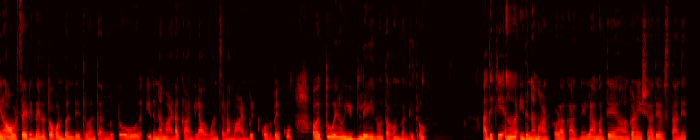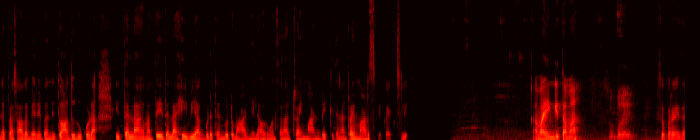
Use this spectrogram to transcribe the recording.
ಏನೋ ಔಟ್ಸೈಡಿಂದ ಏನೋ ತೊಗೊಂಡು ಬಂದಿದ್ರು ಅಂತ ಅಂದ್ಬಿಟ್ಟು ಇದನ್ನು ಮಾಡೋಕ್ಕಾಗಿಲ್ಲ. ಅವ್ರಿಗೆ ಒಂದು ಸಲ ಮಾಡಿಬಿಟ್ಟು ಕೊಡಬೇಕು. ಅವತ್ತು ಏನೋ ಇಡ್ಲಿ ಏನೋ ತೊಗೊಂಡು ಬಂದಿದ್ರು. ಅದಕ್ಕೆ ಇದನ್ನು ಮಾಡ್ಕೊಳಕ್ಕಾಗಲಿಲ್ಲ. ಮತ್ತು ಗಣೇಶ ದೇವಸ್ಥಾನದಿಂದ ಪ್ರಸಾದ ಬೇರೆ ಬಂದಿತ್ತು. ಅದನ್ನು ಕೂಡ ಇತ್ತಲ್ಲ, ಮತ್ತು ಇದೆಲ್ಲ ಹೆವಿ ಆಗಿಬಿಡುತ್ತೆ ಅಂದ್ಬಿಟ್ಟು ಮಾಡಲಿಲ್ಲ. ಅವ್ರಿಗೊಂದು ಸಲ ಟ್ರೈ ಮಾಡಬೇಕು ಇದನ್ನು ಟ್ರೈ ಮಾಡಿಸ್ಬೇಕು ಆ್ಯಕ್ಚುಲಿ ಅಮ್ಮ ಹೆಂಗಿತ್ತಮ್ಮ? ಸೂಪರ್ ಆಯಿತು ಸೂಪರ್ ಆಗಿದೆ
